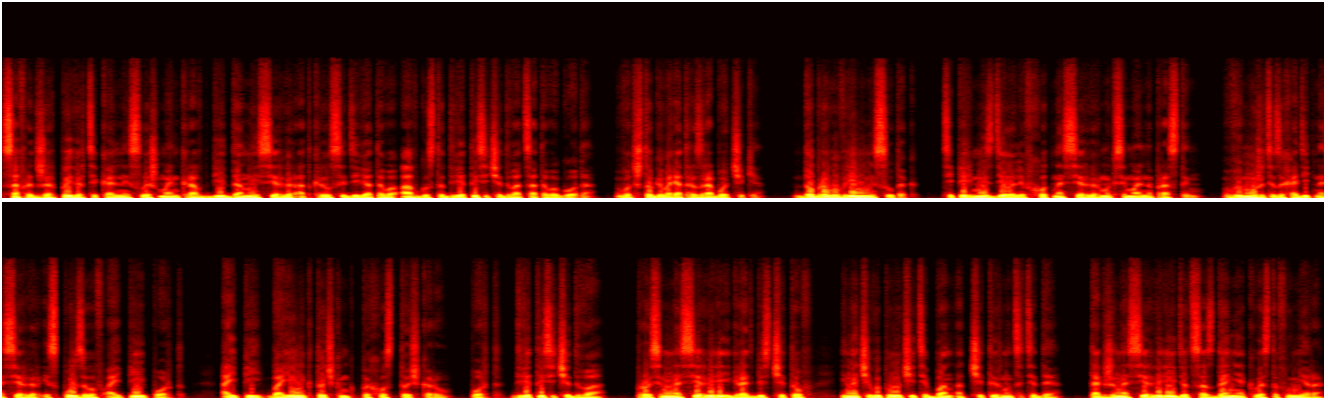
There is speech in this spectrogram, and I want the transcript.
Suffrage RP вертикальный слэш Minecraft B данный сервер открылся 9 августа 2020 года. Вот что говорят разработчики. Доброго времени суток. Теперь мы сделали вход на сервер максимально простым. Вы можете заходить на сервер, использовав IP и порт. IP bionic.mphost.ru, порт 2002. Просим на сервере играть без читов, иначе вы получите бан от 14D. Также на сервере идет создание квестов у мира,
